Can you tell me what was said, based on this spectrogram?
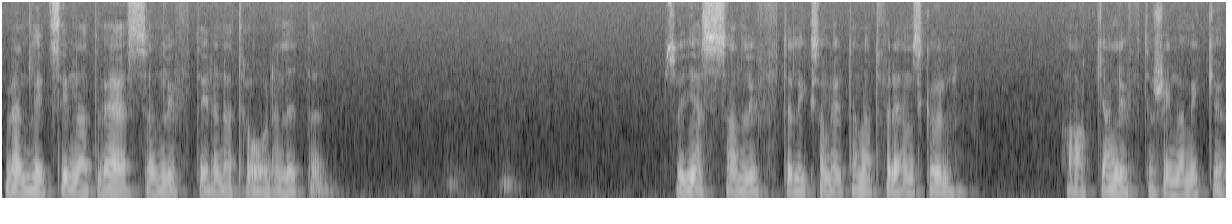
vänligt sinnat väsen lyfte i den där tråden lite. Så gässan lyfter liksom utan att för den skull Hakan lyfter så himla mycket.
